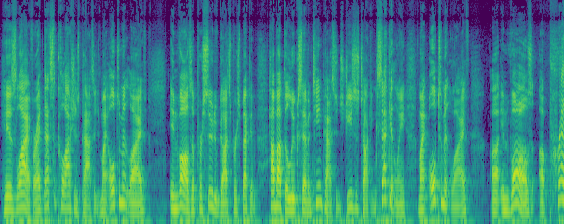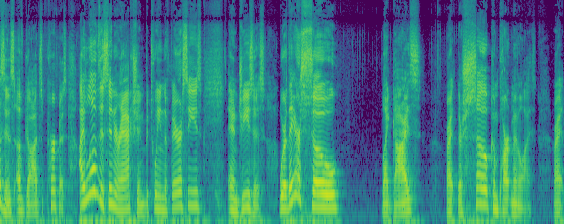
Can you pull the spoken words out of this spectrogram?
his life, all right? That's the Colossians passage. My ultimate life involves a pursuit of God's perspective. How about the Luke 17 passage? Jesus talking. Secondly, my ultimate life uh, involves a presence of God's purpose. I love this interaction between the Pharisees and Jesus, where they are so like guys, right? They're so compartmentalized, right?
